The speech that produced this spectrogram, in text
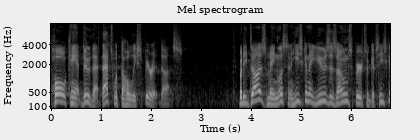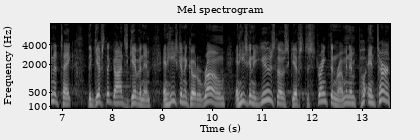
Paul can't do that. That's what the Holy Spirit does. But he does mean, listen, he's going to use his own spiritual gifts. He's going to take the gifts that God's given him and he's going to go to Rome and he's going to use those gifts to strengthen Rome. And in, in turn,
